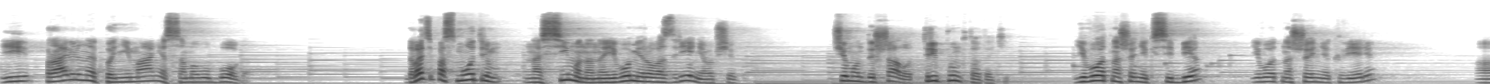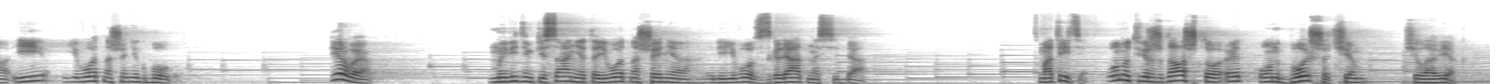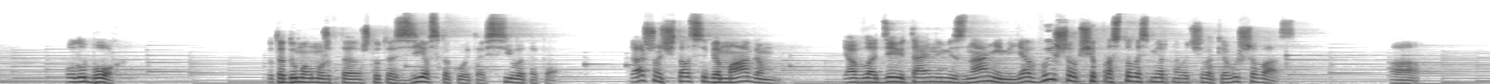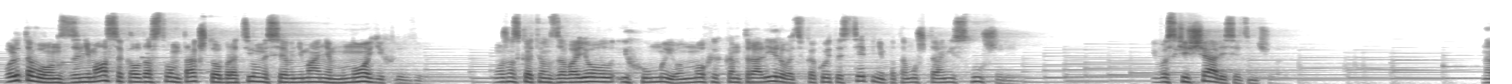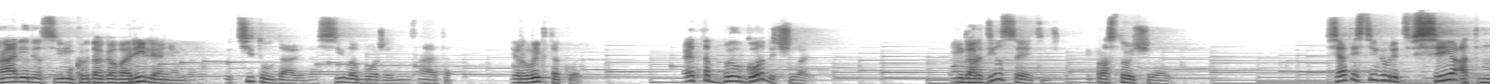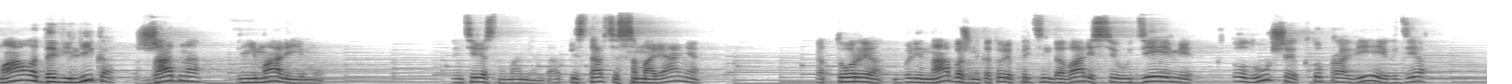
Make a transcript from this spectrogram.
и правильное понимание самого Бога. Давайте посмотрим на Симона, на его мировоззрение вообще, чем он дышал. Вот три пункта такие. Его отношение к себе, его отношение к вере и его отношение к Богу. Первое, мы видим Писание, это его отношение или его взгляд на себя. Смотрите, он утверждал, что он больше, чем человек, полубог. Кто-то думал, может, это что-то Зевс какой-то, сила такая. Дальше он считал себя магом. Я владею тайными знаниями. Я выше вообще простого смертного человека. Я выше вас. Более того, он занимался колдовством так, что обратил на себя внимание многих людей. Можно сказать, он завоевывал их умы, он мог их контролировать в какой-то степени, потому что они слушали и восхищались этим человеком. Нравилось ему, когда говорили о нем, даже титул дали, да, сила Божия, не знаю, это ярлык такой. Это был гордый человек. Он гордился этим, что и простой человек. Десятый стих говорит, все от мала до велика жадно внимали ему. Интересный момент. Да? Представьте, самаряне, которые были набожны, которые претендовали с иудеями, кто лучше, кто правее, где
